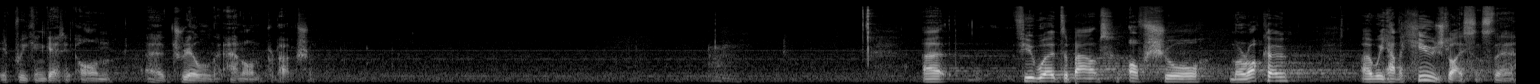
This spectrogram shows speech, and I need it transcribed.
if we can get it on uh, drilled and on production. A uh, few words about offshore Morocco. uh, we have a huge license there,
